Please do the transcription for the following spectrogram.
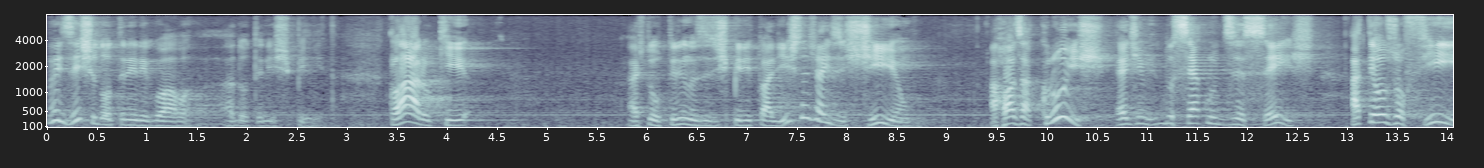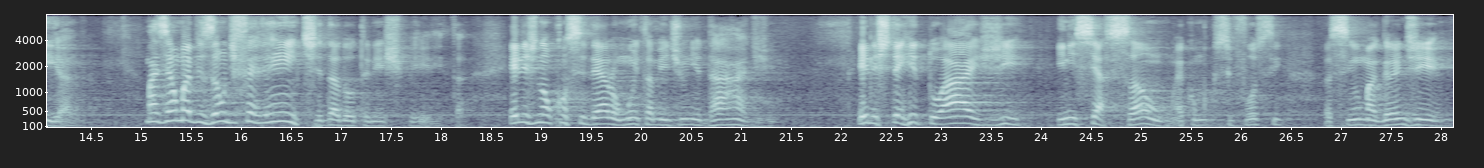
Não existe doutrina igual à doutrina espírita. Claro que as doutrinas espiritualistas já existiam. A Rosa Cruz é de, do século XVI, a teosofia, mas é uma visão diferente da doutrina espírita. Eles não consideram muito a mediunidade. Eles têm rituais de iniciação, é como se fosse assim uma grande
